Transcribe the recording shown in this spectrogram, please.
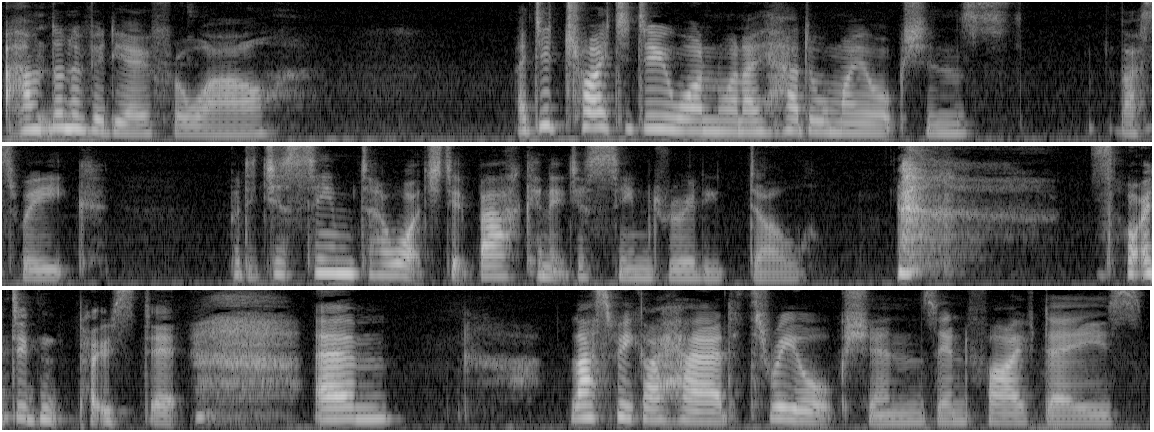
I haven't done a video for a while. I did try to do one when I had all my auctions last week, but it just seemed, I watched it back and it just seemed really dull. so I didn't post it. Um, last week I had three auctions in five days.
